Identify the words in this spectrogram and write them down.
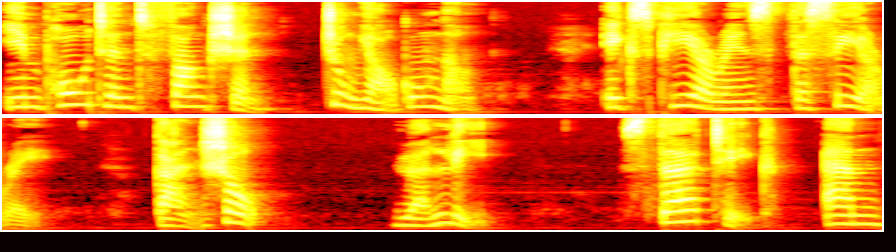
important function，重要功能；experience the theory，感受原理；static and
